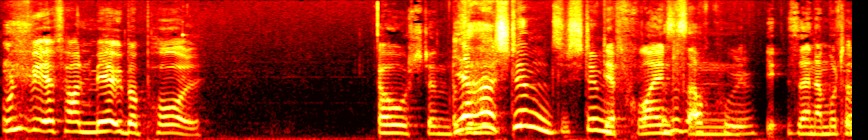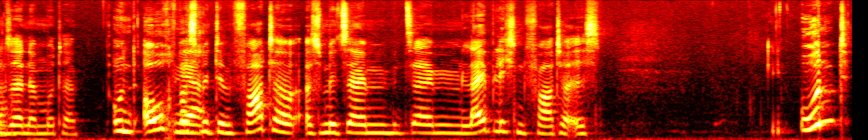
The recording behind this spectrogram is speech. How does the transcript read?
und wir erfahren mehr über Paul. Oh, stimmt. Ja, stimmt, stimmt. Der Freund das ist auch cool. seiner Mutter. Von seiner Mutter. Und auch was ja. mit dem Vater, also mit seinem, mit seinem leiblichen Vater ist. Und,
